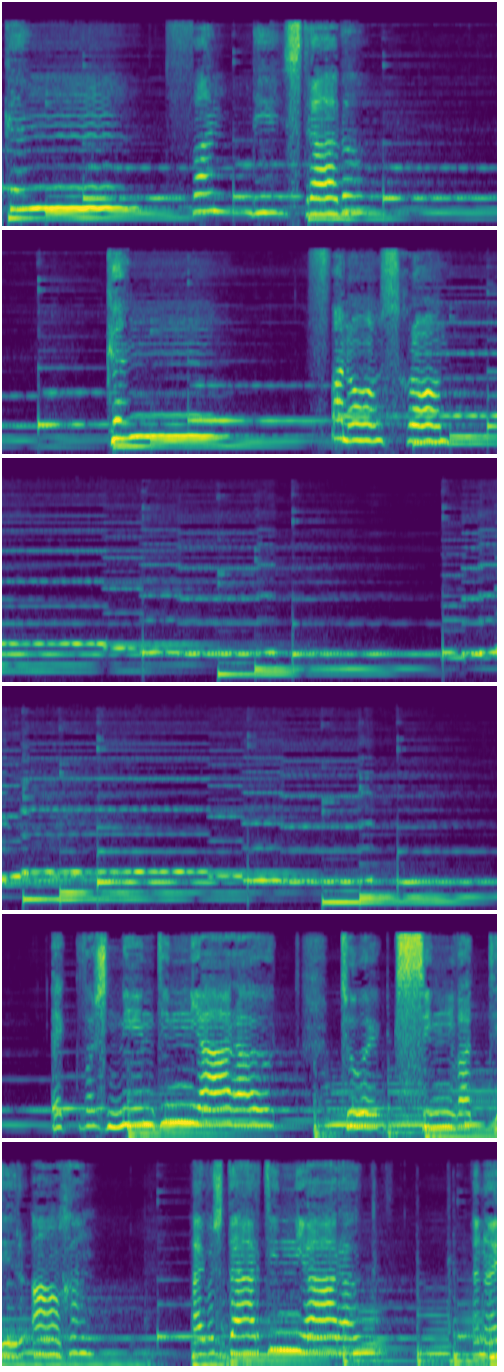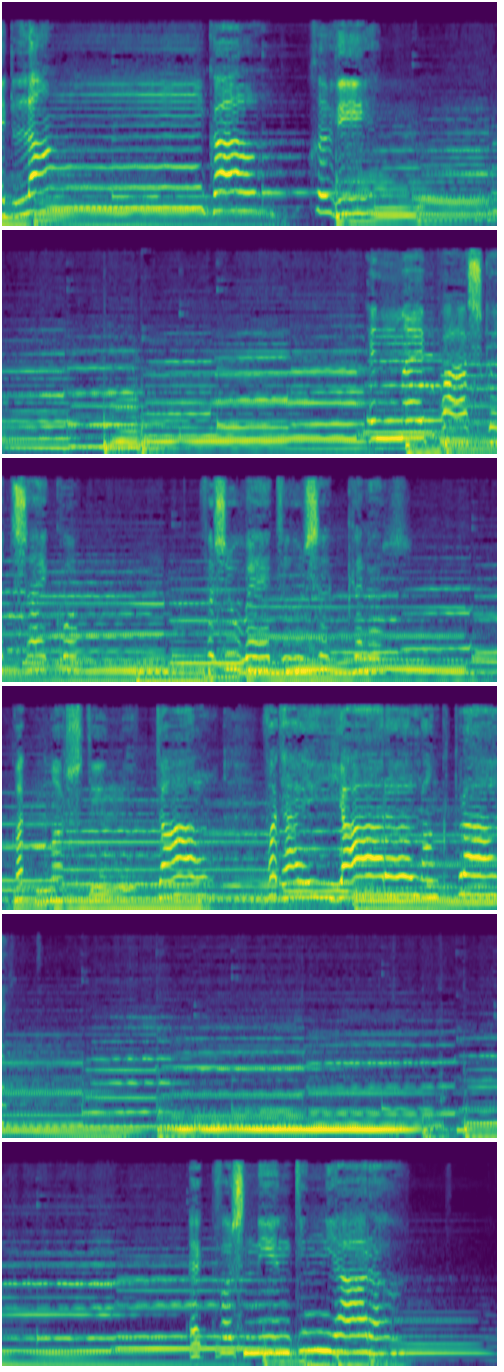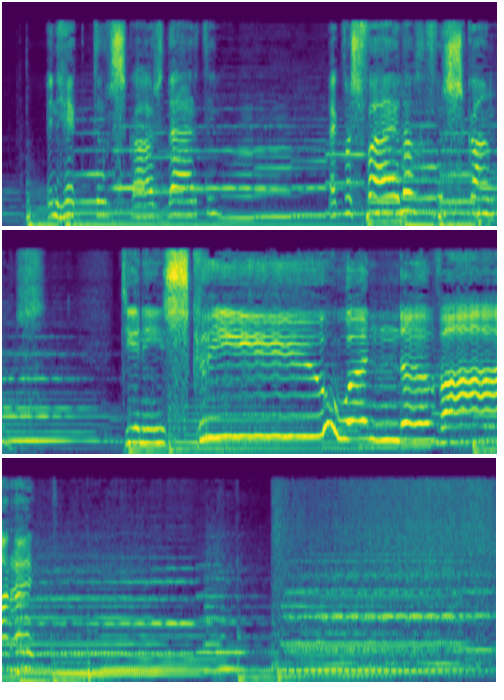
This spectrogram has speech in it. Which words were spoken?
Kind van die struggle. Kind van ons grond jaar oud toe ek sien wat hier aangaan. Hy was 13 jaar oud en hy het lank al geweet. En my pa skud sy kop vir so wete se kinders wat mars teen die taal wat hy jare lank praat. Was 19 jaar oud en Hector skaars 13 Ek was veilig verskans teen die skreeuende waarheid.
